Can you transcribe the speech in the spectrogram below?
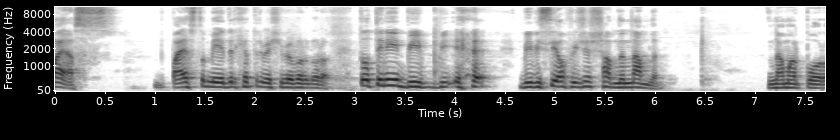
পায়াস। পায়াস তো মেয়েদের ক্ষেত্রে বেশি ব্যবহার করা। তো তিনি বিবিসি অফিসের সামনে নামলেন। নামার পর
